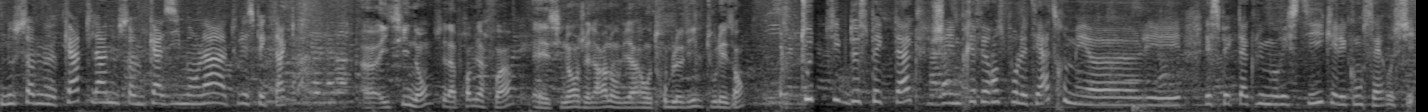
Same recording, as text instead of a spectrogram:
nous sommes quatre là, nous sommes quasiment là à tous les spectacles. Euh, ici, non, c'est la première fois. Et sinon, en général, on vient au Troubleville tous les ans. Tout type de spectacle. J'ai une préférence pour le théâtre, mais euh, les, les spectacles humoristiques et les concerts aussi.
